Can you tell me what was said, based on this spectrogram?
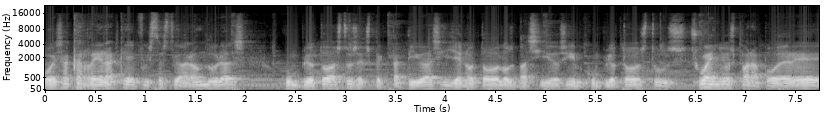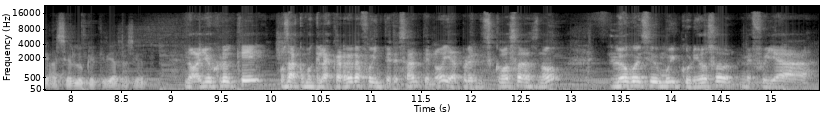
O esa carrera que fuiste a estudiar a Honduras cumplió todas tus expectativas y llenó todos los vacíos y cumplió todos tus sueños para poder eh, hacer lo que querías hacer? No, yo creo que, o sea, como que la carrera fue interesante, ¿no? Y aprendes cosas, ¿no? Luego he sido muy curioso, me fui a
